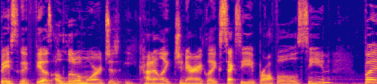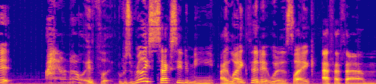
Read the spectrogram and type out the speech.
basically feels a little more just kind of like generic, like sexy brothel scene. But I don't know. It, it was really sexy to me. I like that it was like FFM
